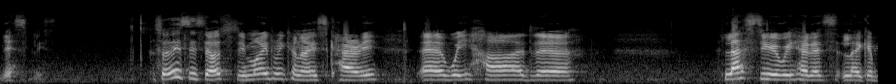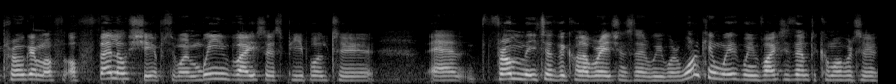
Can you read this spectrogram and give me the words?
yes, please. So this is us. You might recognize Carrie. Uh, we had uh, last year we had a, like a program of, of fellowships when we invited people to uh, from each of the collaborations that we were working with, we invited them to come over to,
